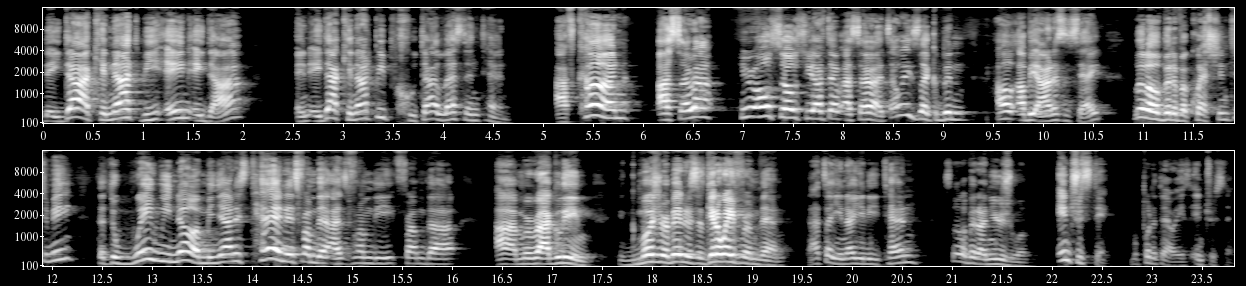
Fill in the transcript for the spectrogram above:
the edah cannot be ein edah, and edah cannot be pchuta less than 10. Afkan asara. Here also, so you have to have asara. It's always like been, I'll, I'll be honest and say, a little bit of a question to me, that the way we know a minyan is 10 is from the, from the, from the, uh, Meraglim. Moshe Rabbeinu says, get away from them. That's how you know you need 10. It's a little bit unusual. Interesting. We'll put it that way. It's interesting.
